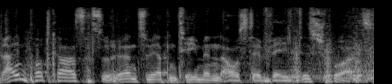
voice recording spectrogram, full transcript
Dein Podcast zu hörenswerten Themen aus der Welt des Sports.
